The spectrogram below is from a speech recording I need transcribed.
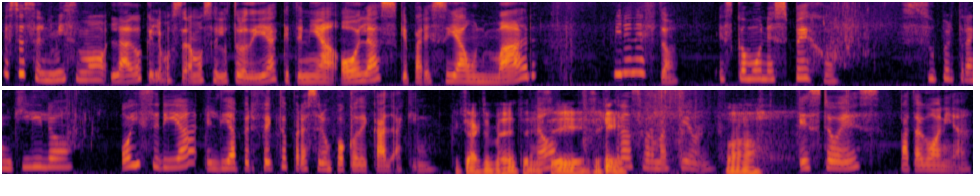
Este es el mismo lago que le mostramos el otro día, que tenía olas, que parecía un mar. Miren esto, es como un espejo, súper tranquilo. Hoy sería el día perfecto para hacer un poco de kayaking, Exactamente. ¿no? Sí, ¡Qué sí. transformación! Wow. Esto es Patagonia.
